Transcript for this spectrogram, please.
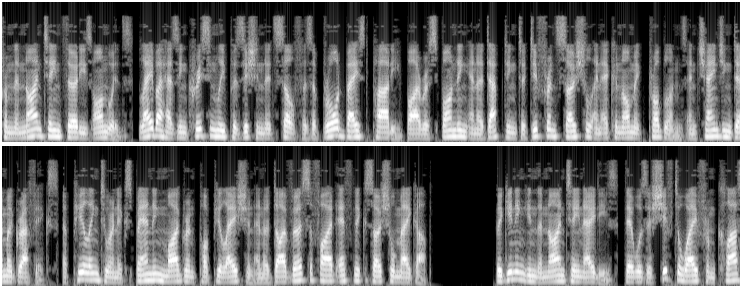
From the 1930s onwards, Labour has increasingly positioned itself as a broad-based party by responding and adapting to different social and economic problems and changing demographics appealing to an expanding migrant population and a diversified ethnic social makeup. Beginning in the 1980s, there was a shift away from class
